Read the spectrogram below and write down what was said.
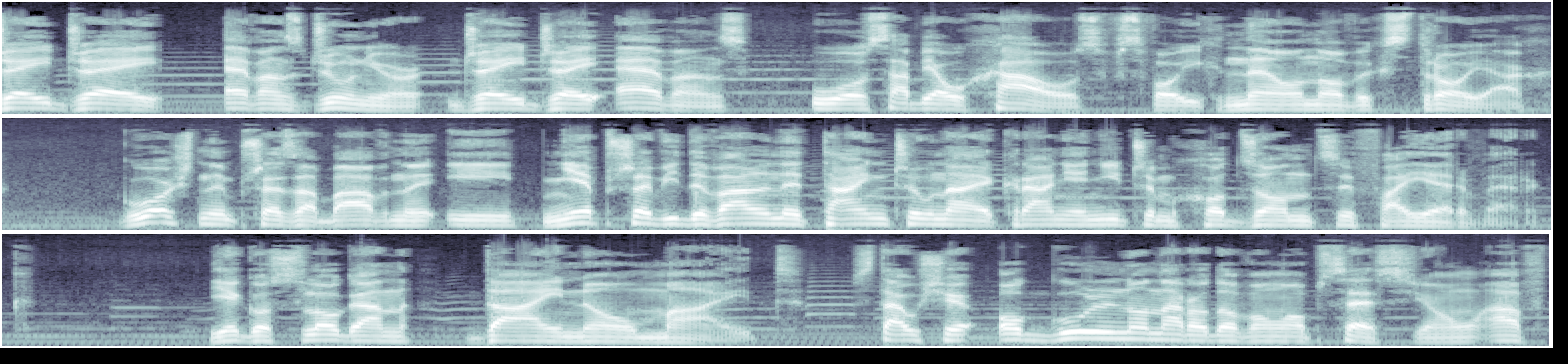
J.J. Evans Jr., J.J. Evans uosabiał chaos w swoich neonowych strojach. Głośny, przezabawny i nieprzewidywalny tańczył na ekranie niczym chodzący fajerwerk. Jego slogan Dynamite stał się ogólnonarodową obsesją, a w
